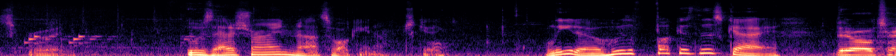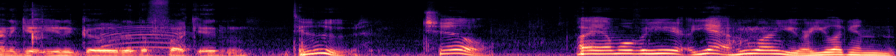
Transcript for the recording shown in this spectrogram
Screw it. Ooh, is that a shrine? No, it's a volcano. Just kidding. Lido, who the fuck is this guy? They're all trying to get you to go to the fucking. Dude, chill. Hey, I'm over here. Yeah, who are you? Are you like in?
